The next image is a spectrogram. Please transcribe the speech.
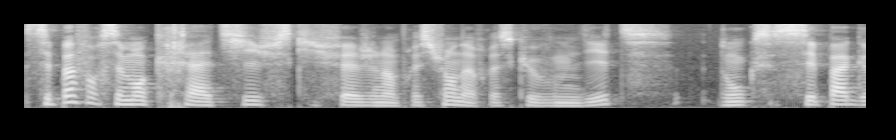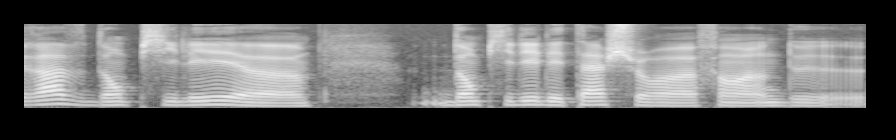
c'est pas forcément créatif ce qu'il fait, j'ai l'impression, d'après ce que vous me dites. Donc c'est pas grave d'empiler. D'empiler les tâches sur euh, enfin de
